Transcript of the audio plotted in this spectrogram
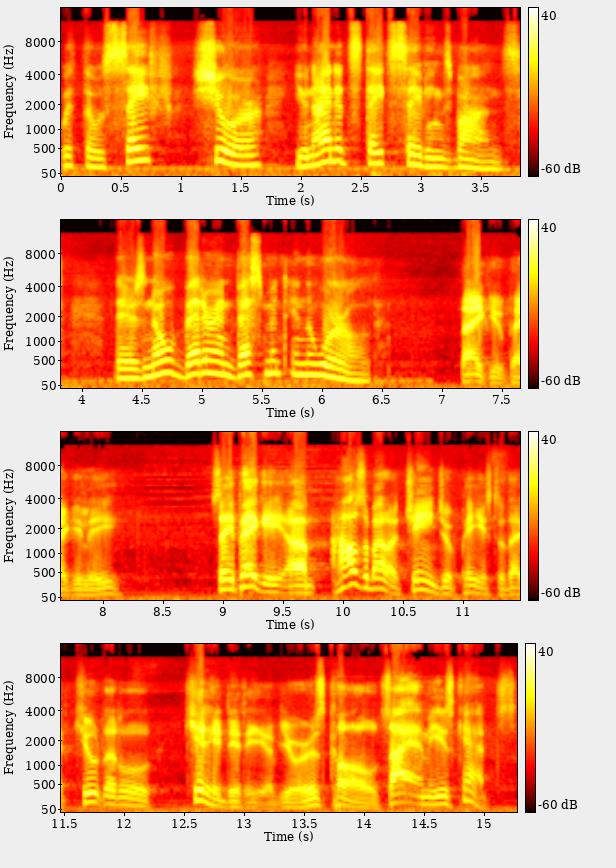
with those safe, sure United States savings bonds? There's no better investment in the world. Thank you, Peggy Lee. Say, Peggy, um, how's about a change of pace to that cute little kitty ditty of yours called Siamese Cats?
